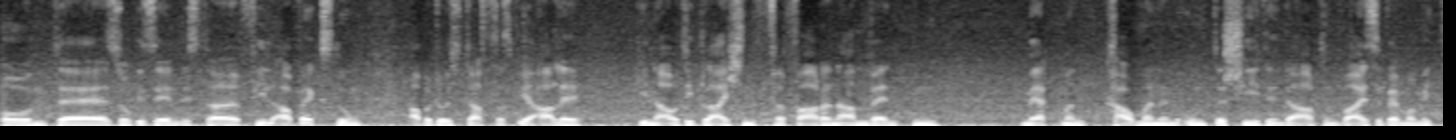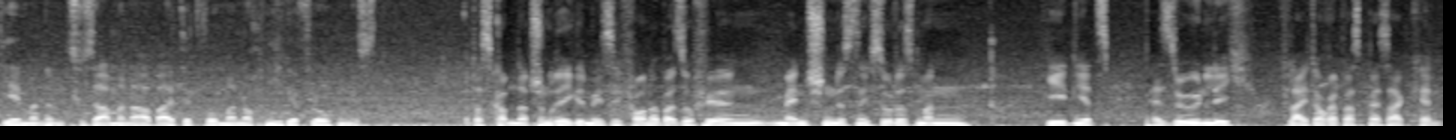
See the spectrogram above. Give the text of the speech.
Und äh, so gesehen ist da viel Abwechslung. Aber durch das, dass wir alle genau die gleichen Verfahren anwenden, merkt man kaum einen Unterschied in der Art und Weise, wenn man mit jemandem zusammenarbeitet, wo man noch nie geflogen ist. Das kommt dann schon regelmäßig vor. Ne? Bei so vielen Menschen ist es nicht so, dass man jeden jetzt persönlich vielleicht auch etwas besser kennt.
